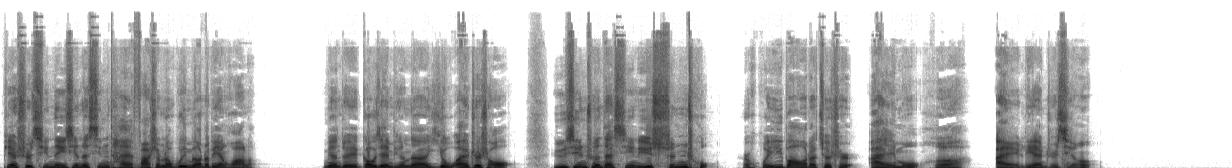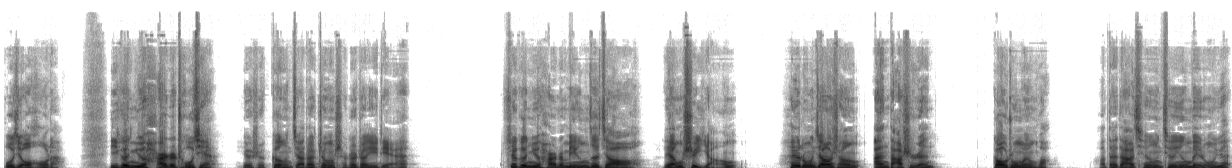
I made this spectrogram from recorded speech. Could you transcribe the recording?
便使其内心的心态发生了微妙的变化了。面对高建平的友爱之手，于新春在心里深处，而回报的却是爱慕和爱恋之情。不久后的一个女孩的出现，也是更加的证实了这一点。这个女孩的名字叫。梁世阳，黑龙江省安达市人，高中文化啊，在大庆经营美容院。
